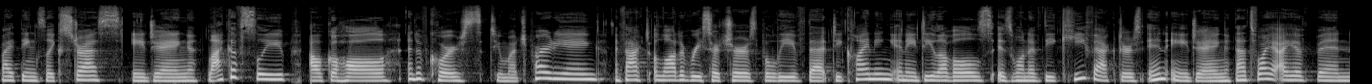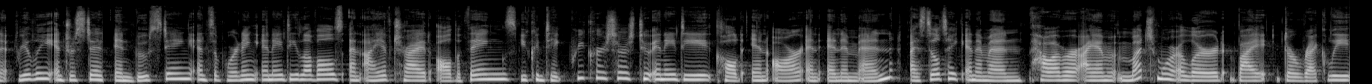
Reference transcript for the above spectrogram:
by things like stress, aging, lack of sleep, alcohol, and of course, too much partying. In fact, a lot of researchers believe that declining NAD levels is one of the key factors in aging. That's why I have been really interested in boosting and supporting NAD levels, and I have tried all the things. You can take precursors to NAD called NR and NMN I still take NMN. However, I am much more allured by directly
